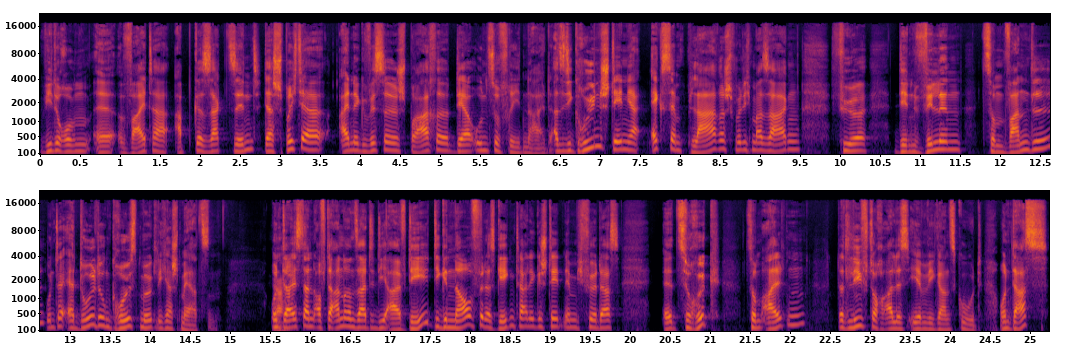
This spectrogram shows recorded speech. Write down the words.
wiederum äh, weiter abgesackt sind. Das spricht ja eine gewisse Sprache der Unzufriedenheit. Also die Grünen stehen ja exemplarisch, würde ich mal sagen, für den Willen zum Wandel unter Erduldung größtmöglicher Schmerzen. Und ja. da ist dann auf der anderen Seite die AfD, die genau für das Gegenteilige steht, nämlich für das äh, Zurück zum Alten. Das lief doch alles irgendwie ganz gut. Und das,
